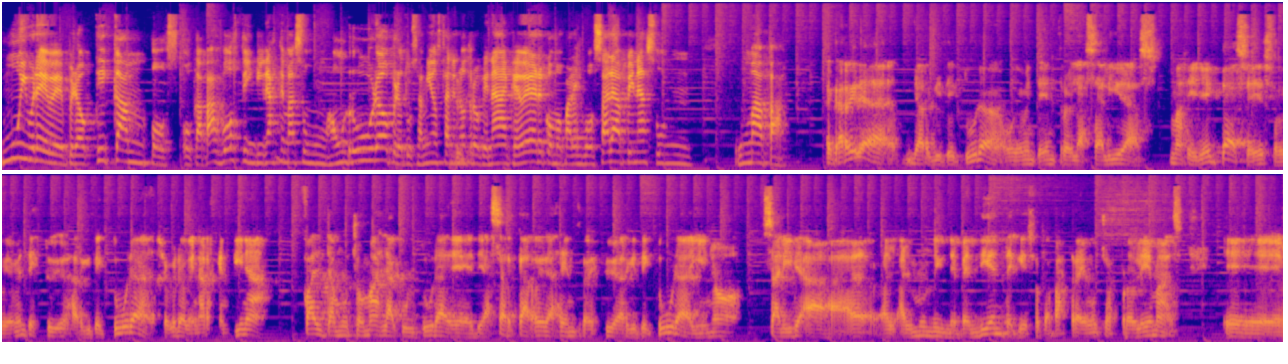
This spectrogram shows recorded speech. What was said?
muy breve, pero ¿qué campos? O capaz vos te inclinaste más a un rubro, pero tus amigos están en otro que nada que ver, como para esbozar apenas un, mapa. La carrera de arquitectura, obviamente dentro de las salidas más directas, es obviamente estudios de arquitectura. Yo creo que en Argentina falta mucho más la cultura de, hacer carreras dentro de estudio de arquitectura y no salir al, mundo independiente, que eso capaz trae muchos problemas eh,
